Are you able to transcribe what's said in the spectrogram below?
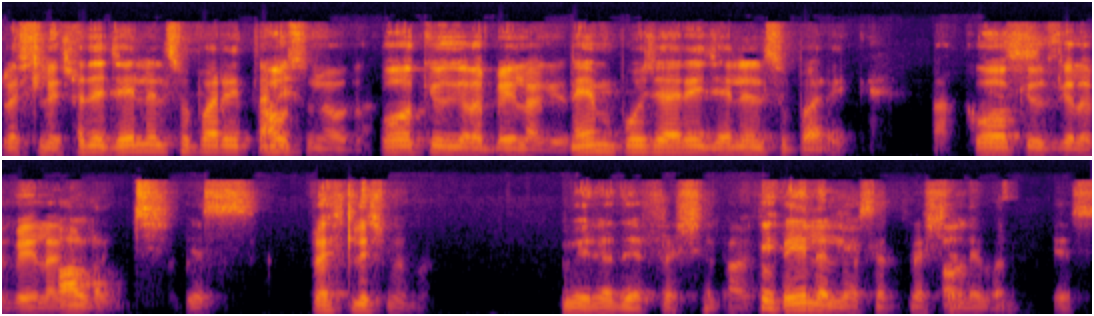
ಪ್ರೆಸ್ ಲಿಸ್ಟ್ ಅದೇ ಜೈಲಲ್ಲಿ ಸುಪಾರಿ ಹೌದು ಸ್ವಾಮಿ ಹೌದು. ಕೋ ಅಕ್ಯೂಸ್ಗೆಲ್ಲ ಬೇಲ್ ಆಗಿದೆ. ನೇಮ್ ಪೂಜಾರಿ ಜೈಲಲ್ಲಿ ಸುಪಾರಿ. ಕೋ ಅಕ್ಯೂಸ್ಗೆಲ್ಲ ಬೇಲ್ ಆಲ್ ಆಗಿದೆ. Right yes press list madam. ವೀರದೇ ಫ್ರೆಶ್ ಬೇಲ್ ಅಲ್ವಾ ಸರ್ ಫ್ರೆಶ್ ಅಲ್ಲೇ ಬಂದು ಎಸ್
